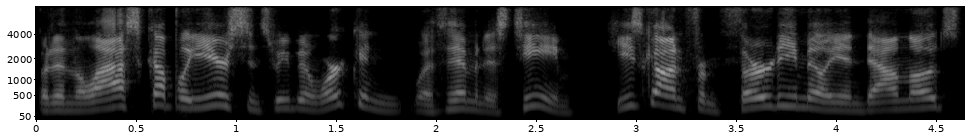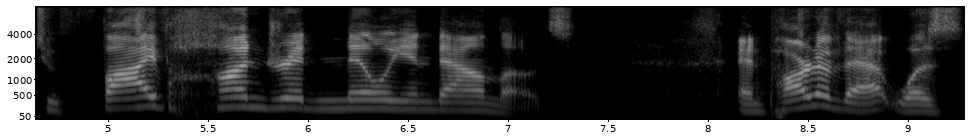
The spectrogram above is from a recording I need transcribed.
But in the last couple years, since we've been working with him and his team, he's gone from 30 million downloads to 500 million downloads. And part of that was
